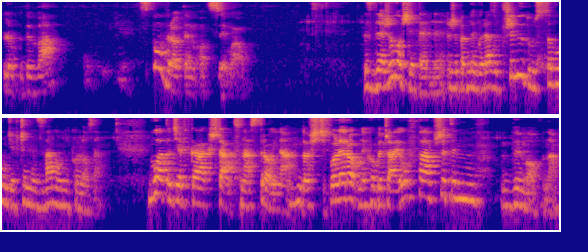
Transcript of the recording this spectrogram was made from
lub dwa, z powrotem odsyłał. Zdarzyło się tedy, że pewnego razu przywiódł z sobą dziewczynę zwaną Nikoloza. Była to dziewka kształtna, strojna, dość polerownych obyczajów, a przy tym wymowna.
